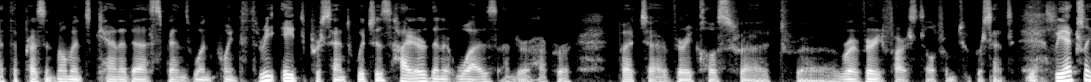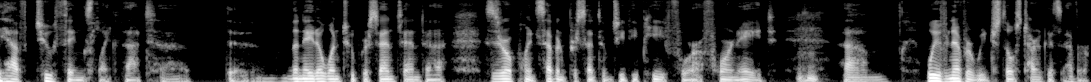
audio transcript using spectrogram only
at the present moment, Canada spends 1.38%, which is higher than it was under Harper, but uh, very close, uh, uh, very far still from 2%. Yes. We actually have two things like that. The, the NATO one two percent and uh, zero point seven percent of GDP for foreign aid. Mhm. Um, we've never reached those targets ever.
